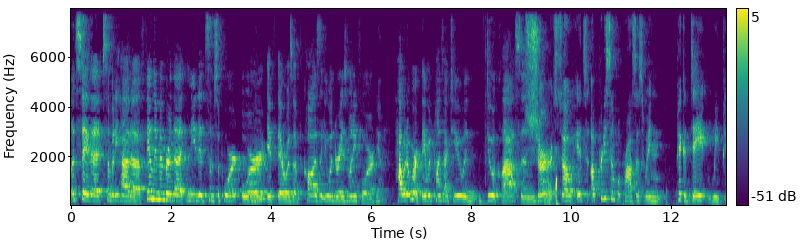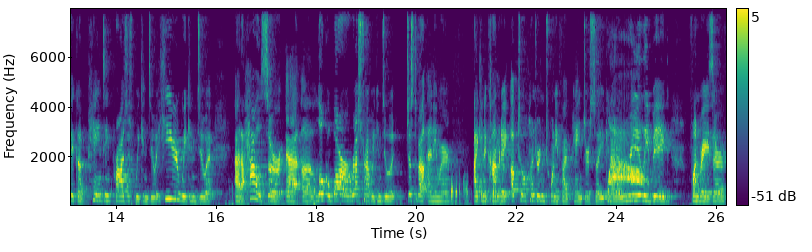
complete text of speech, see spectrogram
let's say that somebody had a family member that needed some support, or if there was a cause that you wanted to raise money for. Mm-hmm. Yeah. How would it work? They would contact you and do a class, and Sure. So it's a pretty simple process. We pick a date, we pick a painting project. We can do it here, we can do it at a house or at a local bar or restaurant. We can do it just about anywhere. I can accommodate up to 125 painters, so you can have a really big fundraiser.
